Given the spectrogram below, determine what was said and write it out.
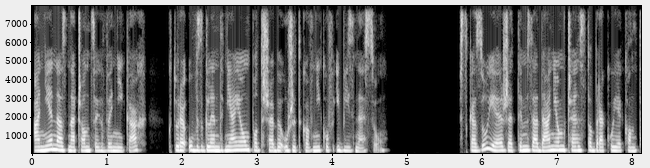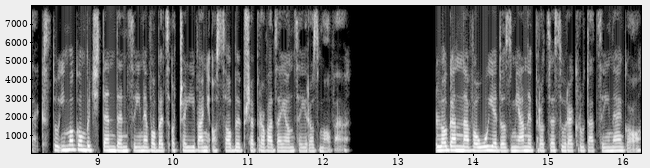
a nie na znaczących wynikach, które uwzględniają potrzeby użytkowników i biznesu. Wskazuje, że tym zadaniom często brakuje kontekstu i mogą być tendencyjne wobec oczekiwań osoby przeprowadzającej rozmowę. Logan nawołuje do zmiany procesu rekrutacyjnego,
